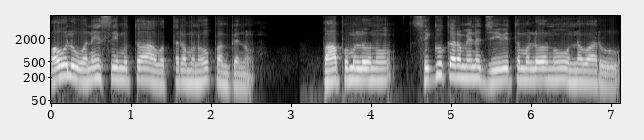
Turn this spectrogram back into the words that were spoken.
పౌలు ఒనేసీముతో ఆ ఉత్తరమును పంపెను. పాపములోనూ సిగ్గుకరమైన జీవితములోనూ ఉన్నవారు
